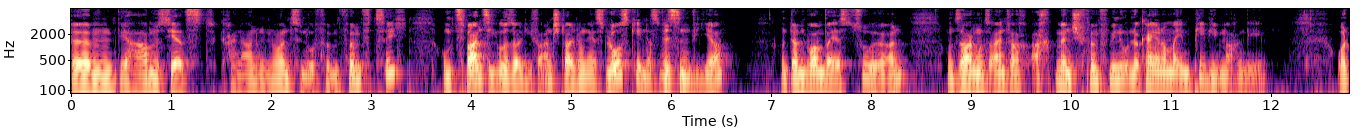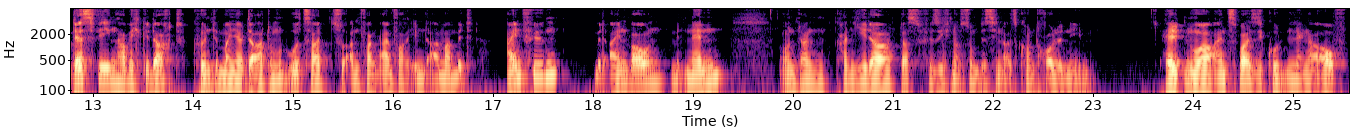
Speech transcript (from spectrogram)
ähm, wir haben es jetzt, keine Ahnung, 19.55 Uhr. Um 20 Uhr soll die Veranstaltung erst losgehen, das wissen wir. Und dann wollen wir erst zuhören und sagen uns einfach, ach Mensch, fünf Minuten, da kann ich ja noch mal eben Pipi machen gehen. Und deswegen habe ich gedacht, könnte man ja Datum und Uhrzeit zu Anfang einfach eben einmal mit einfügen, mit einbauen, mit nennen. Und dann kann jeder das für sich noch so ein bisschen als Kontrolle nehmen. Hält nur ein, zwei Sekunden länger auf.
